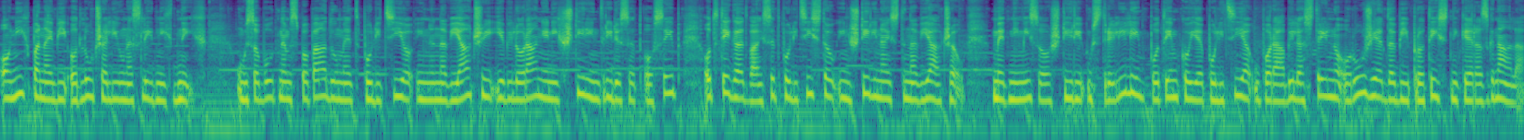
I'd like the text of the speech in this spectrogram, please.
o njih pa naj bi odločali v naslednjih dneh. V sobotnem spopadu med policijo in navijači je bilo ranjenih 34 oseb, od tega 20 policistov in 14 navijačev. Med njimi so štiri ustrelili, potem ko je policija uporabila streljno orožje, da bi protestnike razgnala.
